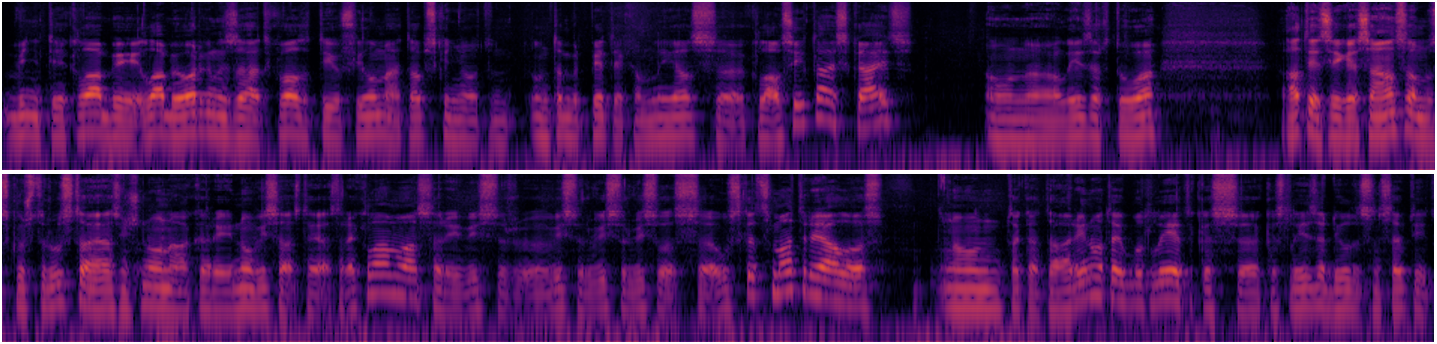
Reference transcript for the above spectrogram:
Viņa tiek labi, labi organizēta, kvalitatīvi filmēta, apskaņot, un, un tam ir pietiekami liels klausītāju skaits. Un, līdz ar to Attiecīgais ansamblis, kurš tur uzstājās, viņš nonāk arī nu, visās tajās reklāmās, arī visur, visur, visur visos uh, uzskats materiālos. Un, tā, tā arī noteikti būtu lieta, kas, uh, kas līdz ar 27.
